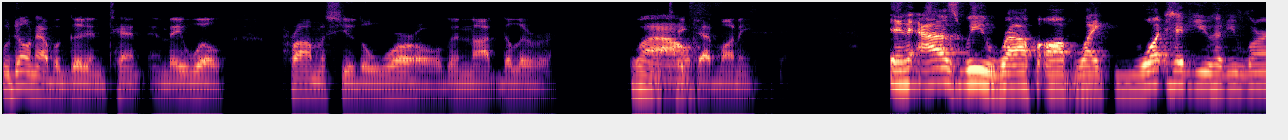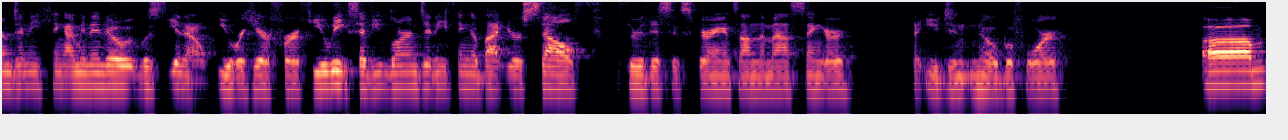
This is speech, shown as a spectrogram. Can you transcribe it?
who don't have a good intent and they will promise you the world and not deliver. Wow. take that money. And as we wrap up, like what have you have you learned anything? I mean, I know it was, you know, you were here for a few weeks. Have you learned anything about yourself through this experience on the Masked Singer that you didn't know before? Um,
